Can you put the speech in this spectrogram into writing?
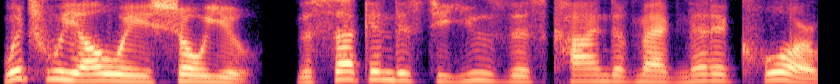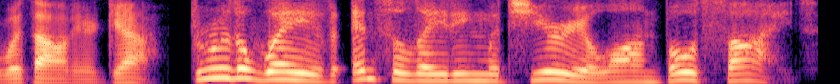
which we always show you. The second is to use this kind of magnetic core without air gap, through the way of insulating material on both sides.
